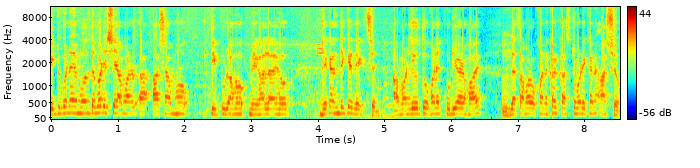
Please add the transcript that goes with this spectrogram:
এইটুকুনি আমি বলতে পারি সে আমার আসাম হোক ত্রিপুরা হোক মেঘালয় হোক যেখান থেকে দেখছেন। আমার যেহেতু ওখানে কুরিয়ার হয় প্লাস আমার ওখানকার কাস্টমার এখানে আসেও।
